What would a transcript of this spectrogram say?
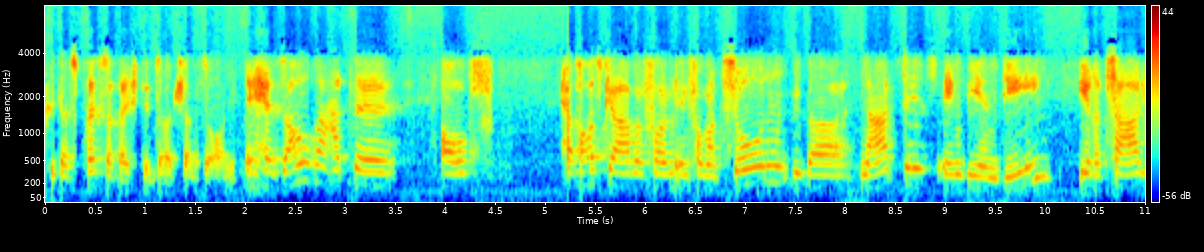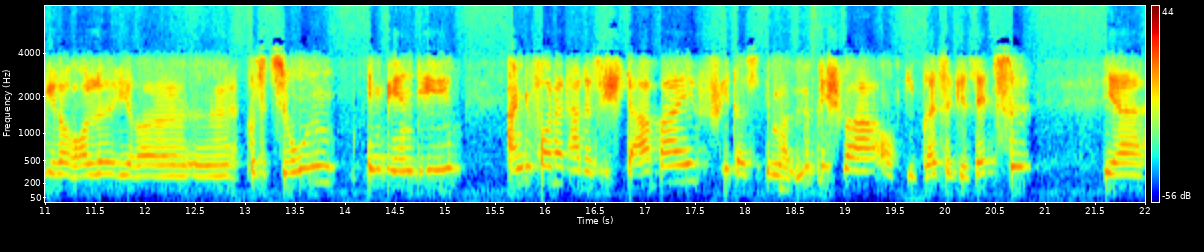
für das Presserecht in Deutschland sorgen. Herr Saurer hatte auf Herausgabe von Informationen über Nazis im BND, ihre Zahl, ihre Rolle, ihre äh, Position im BND angefordert hatte sich dabei, wie das immer üblich war, auf die Pressegesetze der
